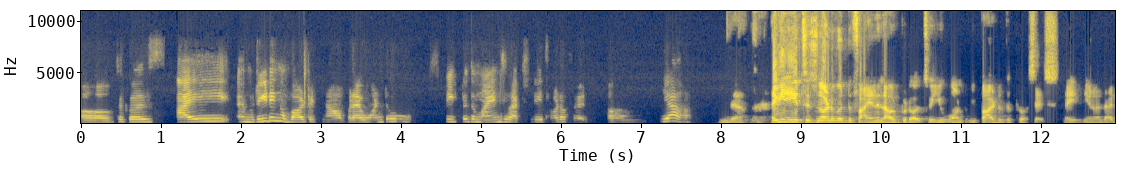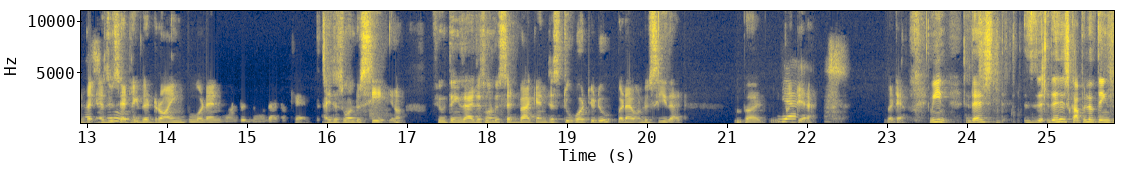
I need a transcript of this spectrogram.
Uh, because i am reading about it now but i want to speak to the minds who actually thought of it. Um, yeah yeah. I mean it's it's not about the final output also. You want to be part of the process right? You know that, that as you said like the drawing board and want to know that okay i just want to see you know few things. I just want to sit back and just do what you do but i want to see that. But yeah, but yeah. but yeah. I mean there's there's a couple of things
